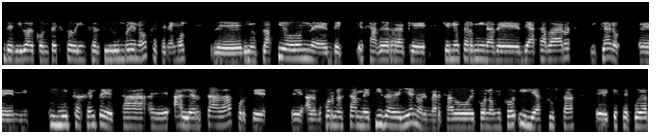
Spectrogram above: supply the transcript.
debido al contexto de incertidumbre ¿no? que tenemos de inflación, de esa guerra que, que no termina de, de acabar. Y claro, eh, mucha gente está eh, alertada porque a lo mejor no está metida de lleno en el mercado económico y le asusta que se pueda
